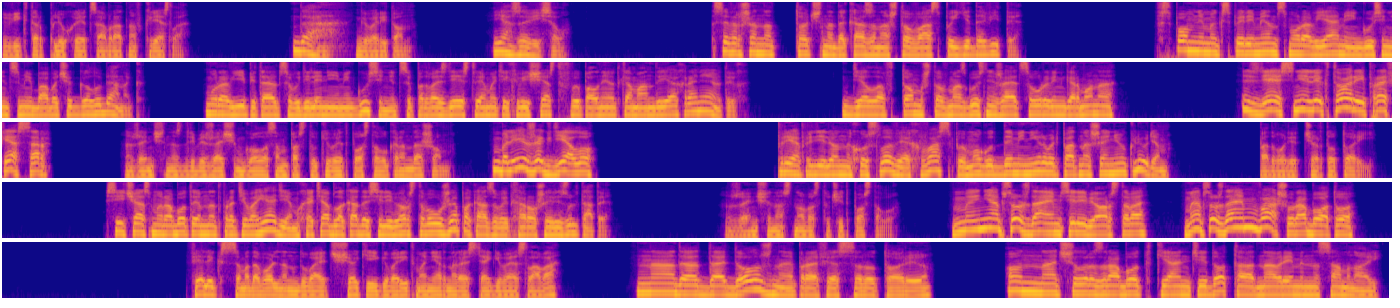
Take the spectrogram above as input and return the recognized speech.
Виктор плюхается обратно в кресло. «Да», — говорит он, — «я зависел. Совершенно точно доказано, что васпы ядовиты. Вспомним эксперимент с муравьями и гусеницами бабочек-голубянок. Муравьи питаются выделениями гусениц и под воздействием этих веществ выполняют команды и охраняют их. Дело в том, что в мозгу снижается уровень гормона... «Здесь не лекторий, профессор!» Женщина с дребезжащим голосом постукивает по столу карандашом. «Ближе к делу!» При определенных условиях васпы могут доминировать по отношению к людям, подводит черту Торий. Сейчас мы работаем над противоядием, хотя блокада Селиверстова уже показывает хорошие результаты. Женщина снова стучит по столу. Мы не обсуждаем Селиверстова, мы обсуждаем вашу работу. Феликс самодовольно надувает щеки и говорит, манерно растягивая слова. Надо отдать должное профессору Торию. Он начал разработки антидота одновременно со мной.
